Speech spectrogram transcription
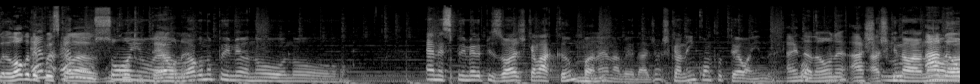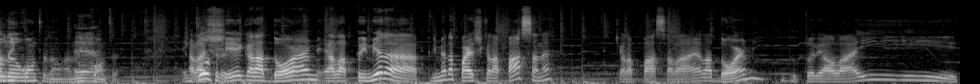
logo depois é, que ela é num sonho, encontra o Theo, é, né? logo no primeiro, no, no- É, nesse primeiro episódio que ela acampa, Uhum. né, na verdade. Acho que ela nem encontra o Theo ainda. Ainda Encontra, não, né? Acho Acho, que não- ela não, Ah, não, ela não, não. encontra, não. Ela não É. encontra. Ela Encontra? chega, ela dorme. Ela, primeira, primeira parte que ela passa, né? Que ela passa lá, ela dorme, tutorial lá e.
